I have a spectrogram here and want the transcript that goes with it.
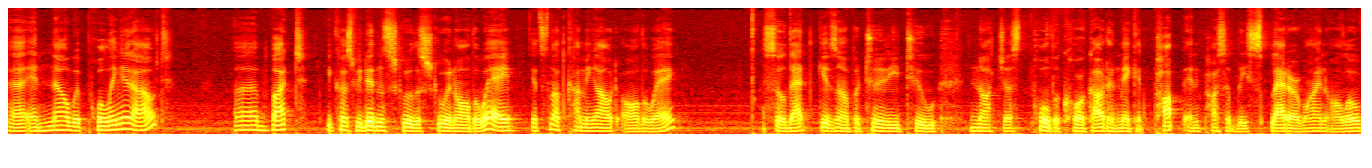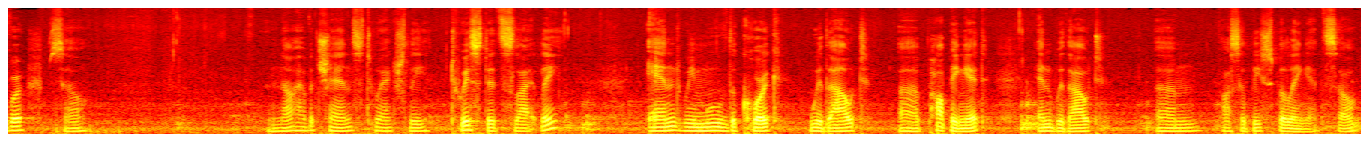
Uh, and now we're pulling it out, uh, but because we didn't screw the screw in all the way, it's not coming out all the way. So that gives an opportunity to not just pull the cork out and make it pop and possibly splatter wine all over. So now have a chance to actually twist it slightly and remove the cork without uh, popping it and without um, possibly spilling it. So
